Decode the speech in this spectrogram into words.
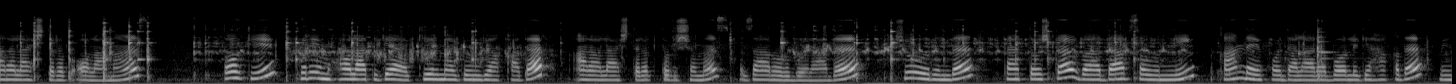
aralashtirib olamiz. Toki krem holatiga kelmagunga qadar aralashtirib turishimiz zarur bo'ladi. Shu o'rinda kartoshka va dav sovunining qanday foydalari borligi haqida men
